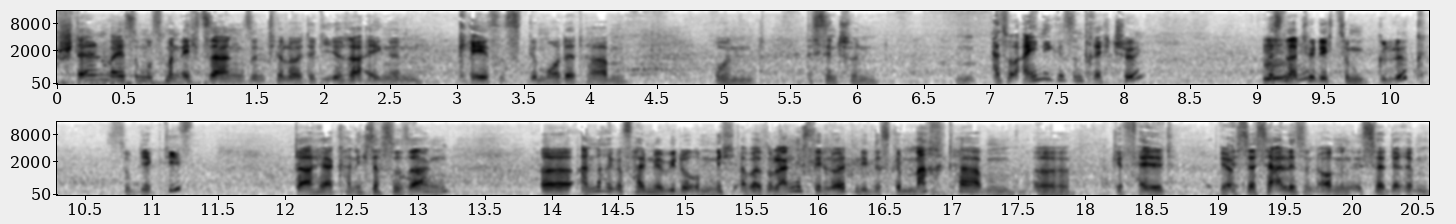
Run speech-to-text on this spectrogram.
stellenweise muss man echt sagen, sind hier Leute, die ihre eigenen Cases gemoddet haben. Und das sind schon, also einige sind recht schön. Das ist Mhm. natürlich zum Glück subjektiv. Daher kann ich das so sagen. Äh, andere gefallen mir wiederum nicht. Aber solange es den Leuten, die das gemacht haben, äh, gefällt, Ja. ist das ja alles in Ordnung. Ist ja deren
